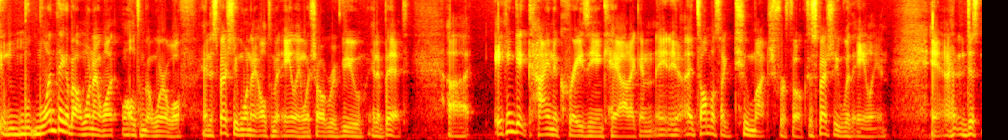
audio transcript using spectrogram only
one thing about One Night Ultimate Werewolf, and especially One Night Ultimate Alien, which I'll review in a bit, uh, it can get kind of crazy and chaotic, and it's almost like too much for folks, especially with Alien. And just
